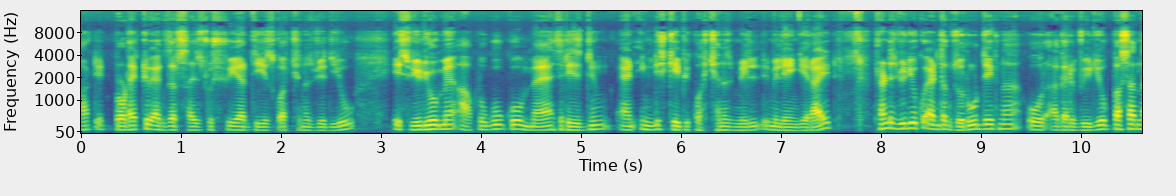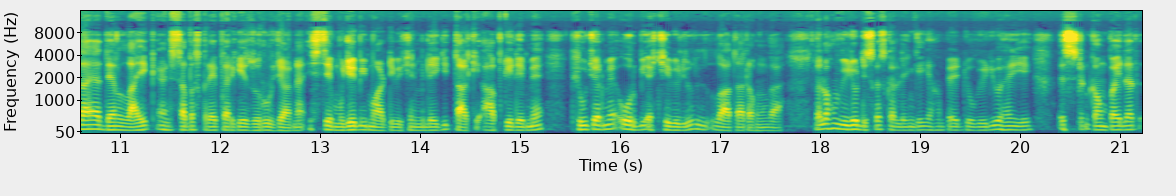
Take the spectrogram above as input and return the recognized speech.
thought it productive exercise to share these question with you इस वीडियो में आप लोगों को मैथ रीजनिंग एंड इंग्लिश के भी क्वेश्चन मिल, मिलेंगे राइट फ्रेंड्स वीडियो को एंड तक ज़रूर देखना और अगर वीडियो पसंद आया देन लाइक एंड सब्सक्राइब करके ज़रूर जाना। इससे मुझे भी मोटिवेशन मिलेगी ताकि आपके लिए मैं फ्यूचर में और भी अच्छी वीडियो लाता रहूँगा। चलो, हम वीडियो डिस्कस कर लेंगे। यहाँ पर जो वीडियो है, ये assistant compiler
